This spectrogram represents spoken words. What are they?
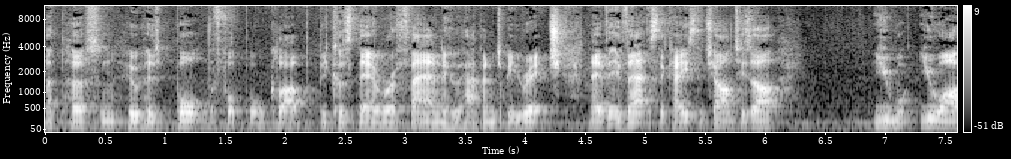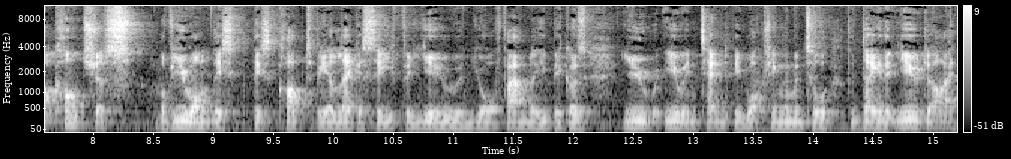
a person who has bought the football club because they're a fan who happened to be rich. Now, if, if that's the case, the chances are you you are conscious of you want this this club to be a legacy for you and your family because you you intend to be watching them until the day that you die.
